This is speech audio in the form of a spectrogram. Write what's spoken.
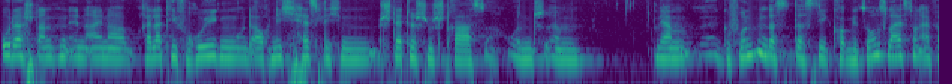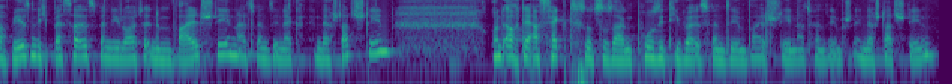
oder standen in einer relativ ruhigen und auch nicht hässlichen städtischen Straße. Und ähm, wir haben gefunden, dass, dass die Kognitionsleistung einfach wesentlich besser ist, wenn die Leute in einem Wald stehen, als wenn sie in der, in der Stadt stehen. Und auch der Affekt sozusagen positiver ist, wenn sie im Wald stehen, als wenn sie in der Stadt stehen.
